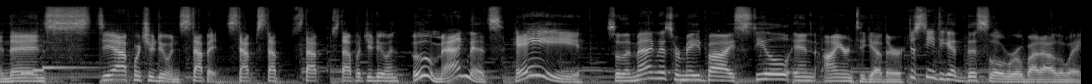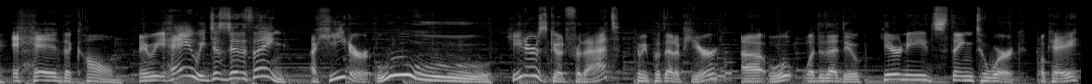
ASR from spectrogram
And then stop what you're doing. Stop it. Stop, stop, stop, stop what you're doing. Ooh, magnets. Hey. So the magnets were made by steel and iron together. Just need to get this little robot out of the way. Ahead the calm. Maybe, hey, we just did a thing. A heater. Ooh. Heater's good for that. Can we put that up here? Uh, ooh, what did that do? Heater needs thing to work. Okay.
